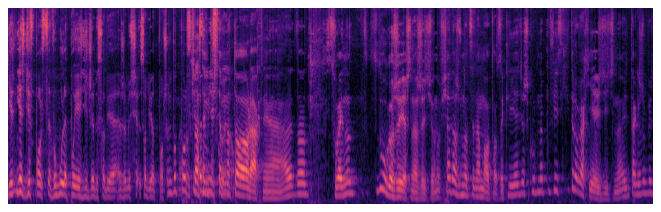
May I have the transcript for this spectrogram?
je- jest gdzie w Polsce w ogóle pojeździć, żeby sobie, żeby sobie odpocząć? Bo polskie Czasem gdzieś tam na torach, nie? Ale to, słuchaj, no długo żyjesz na życiu. No wsiadasz w nocy na motocykl i jedziesz, kurde, po wiejskich drogach jeździć. No i tak, żeby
